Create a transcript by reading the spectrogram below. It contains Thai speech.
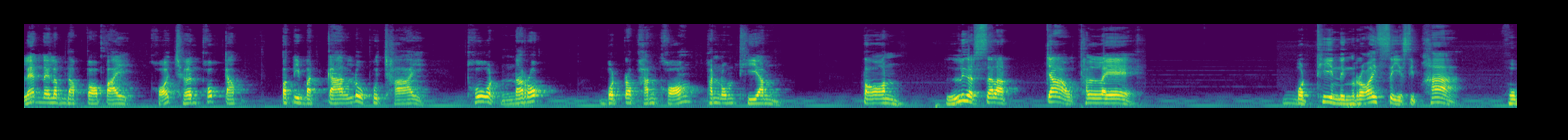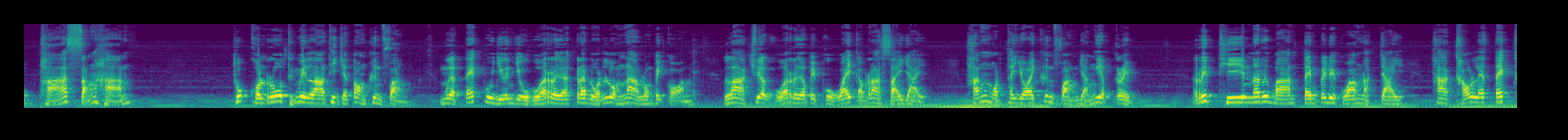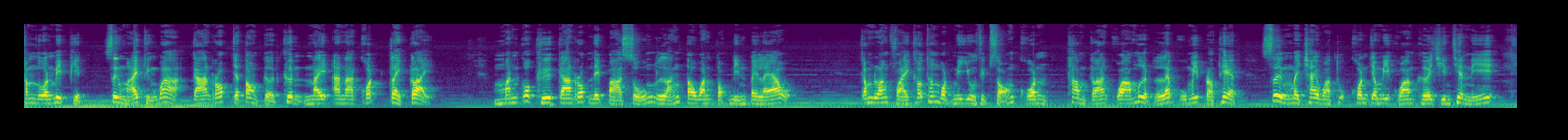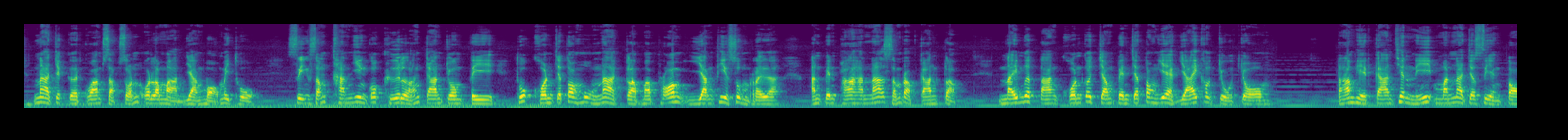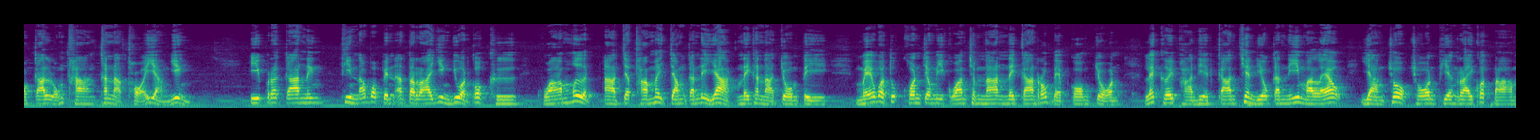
และในลำดับต่อไปขอเชิญพบกับปฏิบัติการลูกผู้ชาย โทษนรก บทประพันธ์ของพนมเทียน ตอนเลือดสลัดเจ้าทะเล บทที่ 145 หุบผาสังหาร ทุกคนรู้ถึงเวลาที่จะต้องขึ้นฝั่ง เมื่อเต็กผู้ยืนอยู่หัวเรือกระโดดล่วงหน้าลงไปก่อน ลากเชือกหัวเรือไปผูกไว้กับรากไซใหญ่ ทั้งหมดทยอยขึ้นฝั่งอย่างเงียบกริบฤทธีนรุบาลเต็มไปด้วยความหนักใจ ถ้าเขาและเต็กคำนวณไม่ผิด ซึ่งหมายถึงว่าการรบจะต้องเกิดขึ้นในอนาคตใกล้ๆ มันก็คือการรบในป่าสูงหลังตะวันตกดินไปแล้วกำลังฝ่ายเขาทั้งหมดมีอยู่ 12 คน ท่ามกลางความมืดและภูมิประเทศ ซึ่งไม่ใช่ว่าทุกคนจะมีความเคยชินเช่นนี้ น่าจะเกิดความสับสนโอลมานอย่างบอกไม่ถูก สิ่งสำคัญยิ่งก็คือหลังการโจมตี ทุกคนจะต้องมุ่งหน้ากลับมาพร้อมยังที่ซุ่มเรือ อันเป็นพาหนะสำหรับการกลับ ในเมื่อต่างคนก็จำเป็นจะต้องแยกย้ายเข้าจู่โจม ตามเหตุการณ์เช่นนี้มันน่าจะเสี่ยงต่อการหลงทางขนาดถอยอย่างยิ่ง อีกประการหนึ่ง ที่นับว่าเป็นอันตรายยิ่งยวดก็คือ ความมืดอาจจะทำให้จำกันได้ยากในขณะโจมตี แม้ว่าทุกคนจะมีความชำนาญในการรบแบบกองโจร และเคยผ่านเหตุการณ์เช่นเดียวกันนี้มาแล้ว อย่างโชคโชนเพียงไรก็ตาม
